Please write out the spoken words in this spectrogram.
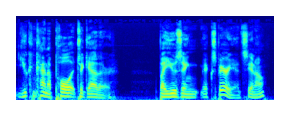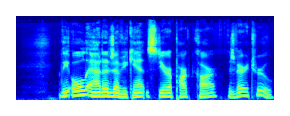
You can kind of pull it together by using experience, you know? the old adage of you can't steer a parked car is very true.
